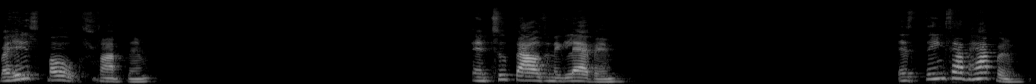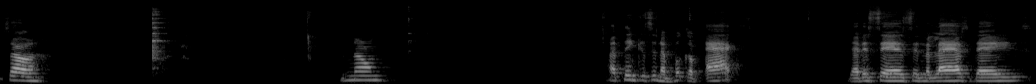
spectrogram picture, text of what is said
But he spoke something in 2011. As things have happened. So, you know, I think it's in the book of Acts that it says in the last days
